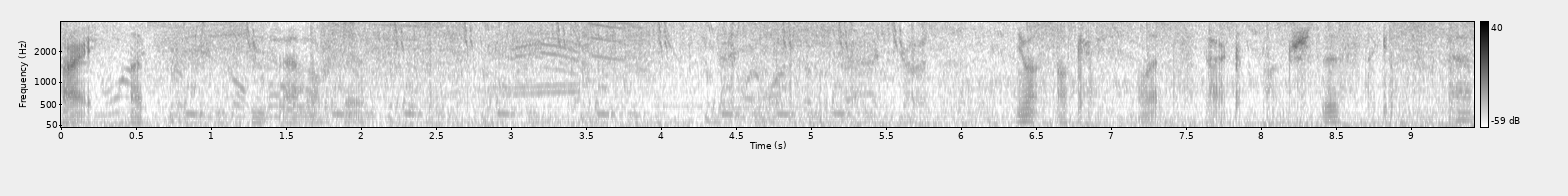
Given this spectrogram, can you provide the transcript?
Alright, let's use ammo for this. You know what? Okay, let's pack a punch this to get some ammo.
